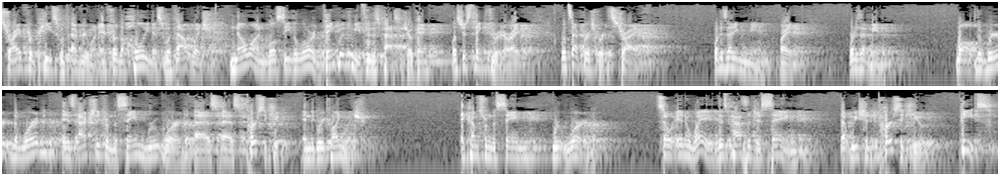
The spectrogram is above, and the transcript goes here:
Strive for peace with everyone and for the holiness without which no one will see the Lord. Think with me through this passage, okay? Let's just think through it, all right? What's that first word? Strive. What does that even mean, right? What does that mean? Well, the word, the word is actually from the same root word as, as persecute in the Greek language. It comes from the same root word. So, in a way, this passage is saying that we should persecute peace.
